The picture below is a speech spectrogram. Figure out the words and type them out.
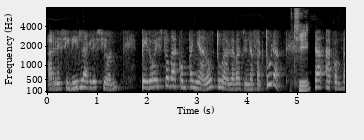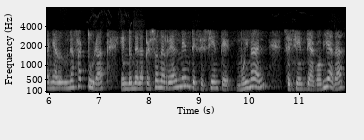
a recibir la agresión pero esto va acompañado, tú hablabas de una factura. Sí. Está acompañado de una factura en donde la persona realmente se siente muy mal, se siente agobiada,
